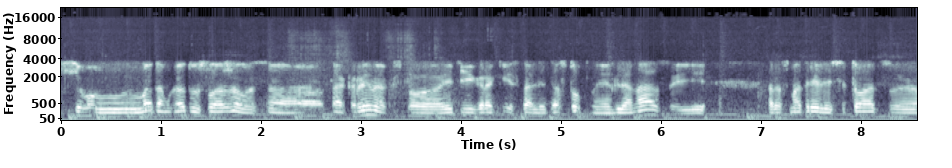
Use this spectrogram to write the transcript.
всего в этом году сложился так рынок, что эти игроки стали доступны для нас и рассмотрели ситуацию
